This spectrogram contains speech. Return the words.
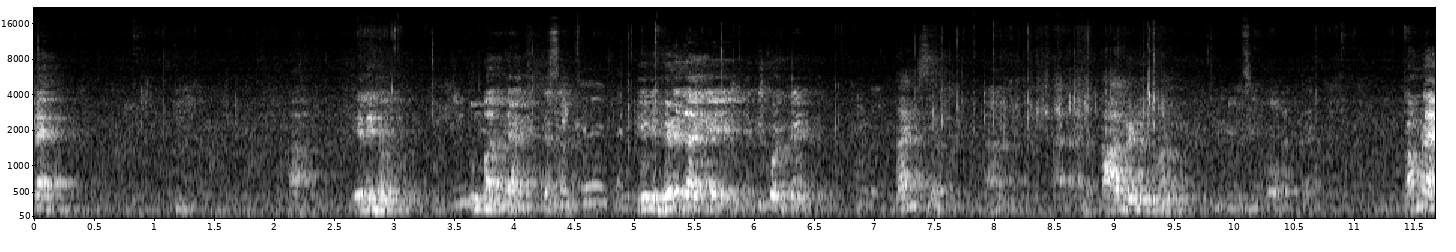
ಛೇ. ಹಾ, ಏನೇನು ತುಂಬಾ ಥ್ಯಾಂಕ್ಸ್ ನೀನು ಹೇಳಿದಾಗೆ ತಿದ್ದಿಕೊಳ್ತೇನೆ. ಥ್ಯಾಂಕ್ಸ್ ಸರ್ ಹಾ? ತಾವು ಹೇಳಿದ್ರು ಮಾಡಿ ಕಮಲೆ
